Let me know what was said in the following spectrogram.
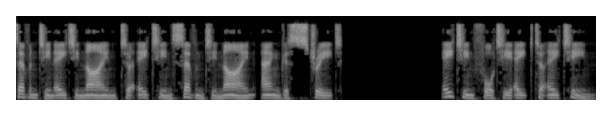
1789 to 1879 Angas Street 1848 to 18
